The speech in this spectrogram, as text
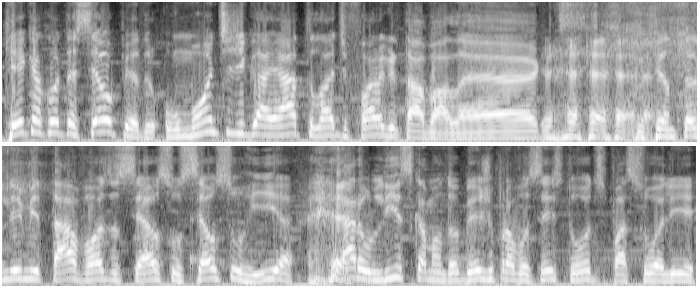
O que que aconteceu, Pedro? Um monte de gaiato lá de fora gritava Alex, tentando imitar a voz do Celso. O Celso ria. Cara, o Lisca mandou beijo pra vocês todos, passou ali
